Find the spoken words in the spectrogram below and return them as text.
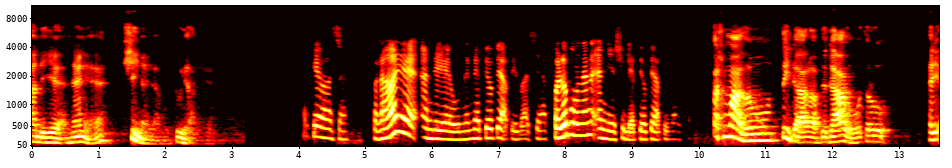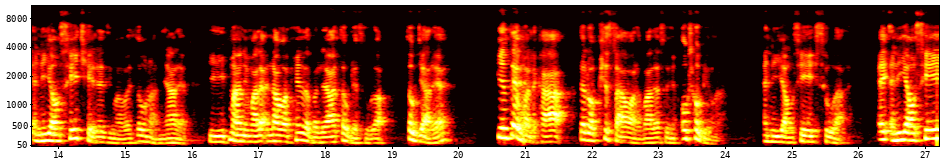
အန်ဒီရဲ့အနှဲငယ်ရှိနိုင်တာကိုတွေ့ရတယ်ဟုတ်ကဲ့ပါဆရာဗရာရဲ့အန်ဒီရယ်ကိုနည်းနည်းပြောပြပေးပါဆရာဘယ်လိုပုံစံနဲ့အန်ဒီရယ်ရှိလဲပြောပြပေးပါဆရာပထမဆုံးသိတာကတော့ပြဒါကိုသူတို့အဲ့ဒီအနီအောင်ဆေးချေတဲ့စီမှာပဲသုံးတာများတယ်ဒီမှန်နေမှာလည်းအနောက်ကဖင်းသက်ပြဒါသုတ်တယ်ဆိုတော့သုတ်ကြတယ်ပြင်သက်မှာတစ်ခါတော်တော်ခစ်စားသွားတယ်ဗာလဲဆိုရင်အုတ်ထုတ်တွေမှာ အနီအောင်ဆေးဆိုးရတယ်အဲ့အနီအောင်ဆေး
